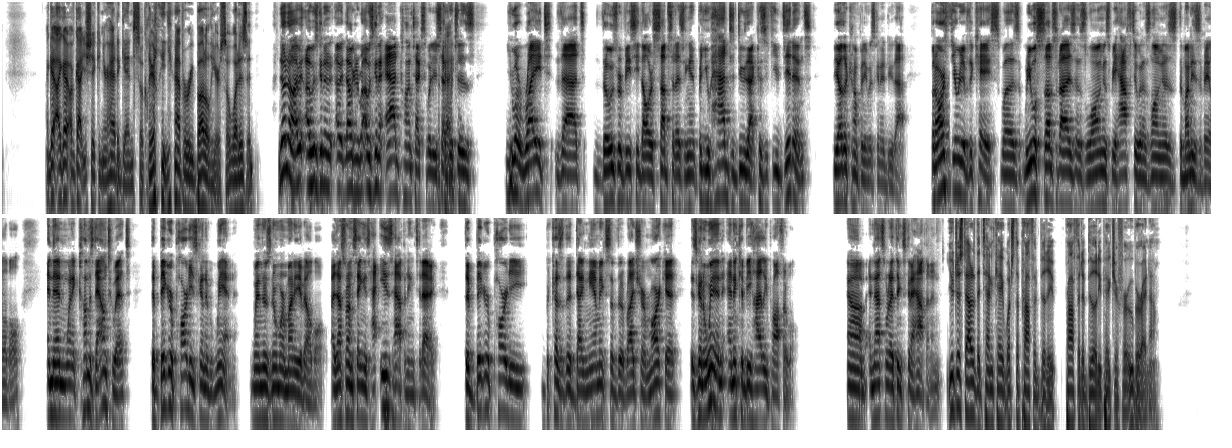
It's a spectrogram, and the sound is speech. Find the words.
I got, I got, I've got you shaking your head again. So clearly, you have a rebuttal here. So what is it? No, no, I, I was gonna, I, I was gonna add context to what you said, okay. which is you are right that those were VC dollars subsidizing it, but you had to do that because if you didn't, the other company was going to do that. But our theory of the case was we will subsidize as long as we have to and as long as the money's available. And then when it comes down to it, the bigger party is going to win when there's no more money available. And that's what I'm saying is, ha- is happening today. The bigger party, because of the dynamics of the rideshare market, is going to win and it can be highly profitable. Um, and that's what I think is going to happen. And you're just out of the 10K. What's the profitability profitability picture for Uber right now?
